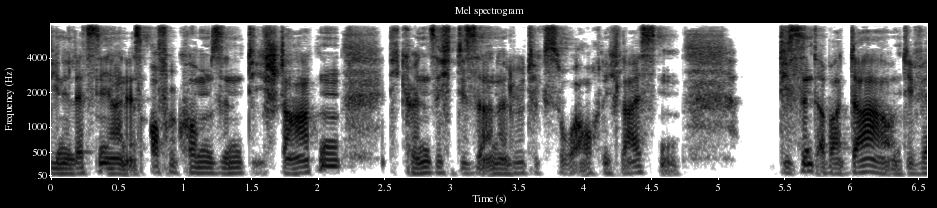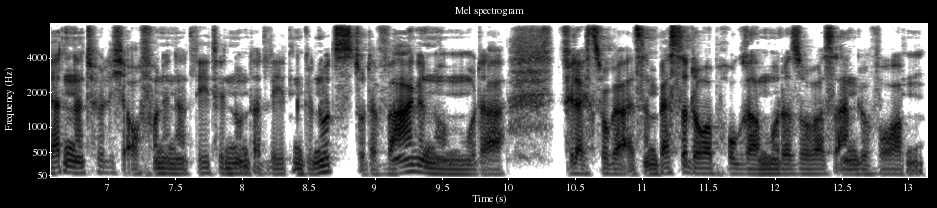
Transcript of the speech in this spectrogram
die in den letzten Jahren erst aufgekommen sind, die starten, die können sich diese Analytics so auch nicht leisten. Die sind aber da und die werden natürlich auch von den Athletinnen und Athleten genutzt oder wahrgenommen oder vielleicht sogar als Ambassador-Programm oder sowas angeworben.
